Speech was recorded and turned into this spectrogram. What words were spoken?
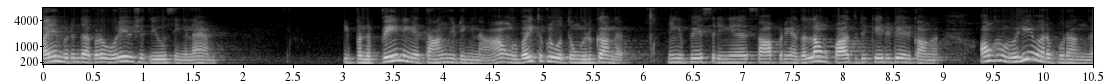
பயம் இருந்தால் கூட ஒரே விஷயத்தை யோசிங்களேன். இப்போ அந்த பெயின் நீங்கள் தாங்கிட்டிங்கன்னா உங்கள் வயிற்றுக்குள்ளே ஒருத்தவங்க இருக்காங்க. நீங்கள் பேசுகிறீங்க சாப்பிட்றீங்க அதெல்லாம் அவங்க பார்த்துட்டு கேட்டுகிட்டே இருக்காங்க. அவங்க வெளியே வர போகிறாங்க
